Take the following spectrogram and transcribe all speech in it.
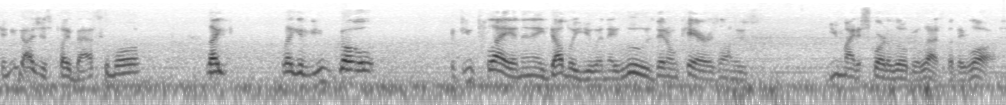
can you guys just play basketball? Like, like if you go, if you play and then they double you and they lose, they don't care as long as you might have scored a little bit less, but they lost.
